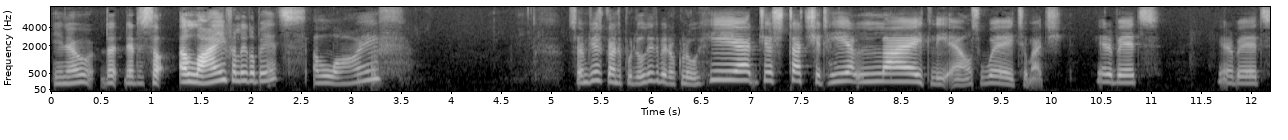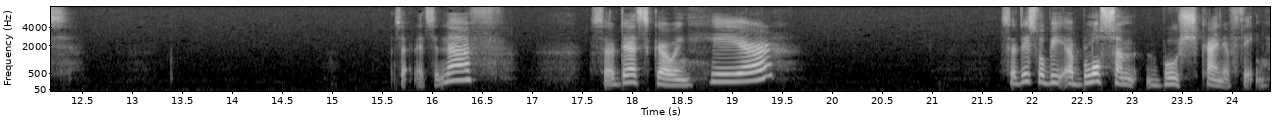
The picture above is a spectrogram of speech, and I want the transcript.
you know, that, that is alive a little bit, alive. So I'm just going to put a little bit of glue here, just touch it here lightly, Els way too much. Here a bit, here a bit. So that's enough. So that's going here. So this will be a blossom bush kind of thing.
